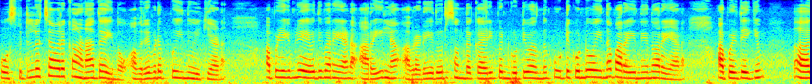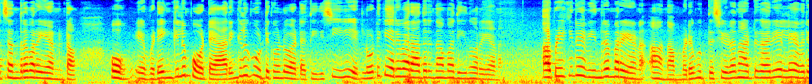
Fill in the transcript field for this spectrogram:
ഹോസ്പിറ്റലിൽ വെച്ച് അവരെ കാണാതായിരുന്നു? അവരെവിടെ പോയി? എന്ന് ചോദിക്കുകയാണ്. അപ്പോഴേക്കും രേവതി പറയാണ് അറിയില്ല. അവരുടെ ഏതോ ഒരു സ്വന്തക്കാരി പെൺകുട്ടി വന്ന് കൂട്ടിക്കൊണ്ടുപോയി എന്നാണ് പറയുന്നതെന്ന് പറയാണ്. അപ്പോഴത്തേക്കും ചന്ദ്ര പറയാണ് കേട്ടോ ഓ എവിടെയെങ്കിലും പോട്ടെ ആരെങ്കിലും കൂട്ടിക്കൊണ്ട് പോട്ടെ തിരിച്ച് ഈ വീട്ടിലോട്ട് കയറി വരാതിരുന്നാൽ മതി എന്ന് പറയാണ്. അപ്പോഴേക്കും രവീന്ദ്രൻ പറയാണ് ആ നമ്മുടെ മുത്തശ്ശിയുടെ നാട്ടുകാരിയല്ലേ അവർ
